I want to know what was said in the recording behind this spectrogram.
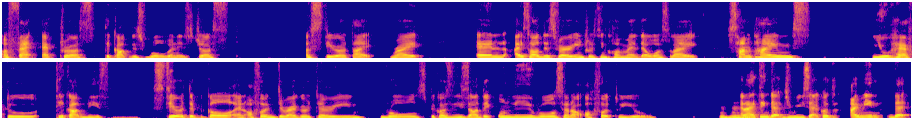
a fat actress take up this role when it's just a stereotype, right? And I saw this very interesting comment that was like, sometimes you have to take up these stereotypical and often derogatory roles because these are the only roles that are offered to you. Mhm. And I think that's reset because I mean that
